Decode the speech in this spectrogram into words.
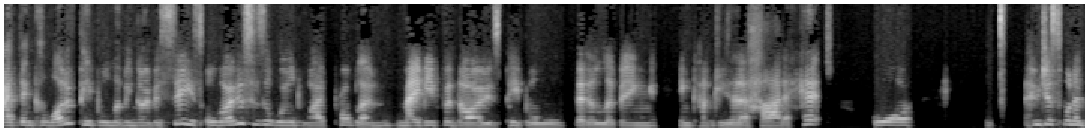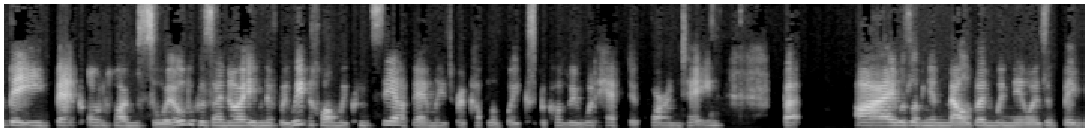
I think a lot of people living overseas, although this is a worldwide problem, maybe for those people that are living in countries that are harder hit or who just want to be back on home soil because I know even if we went home, we couldn't see our families for a couple of weeks because we would have to quarantine. I was living in Melbourne when there was a big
